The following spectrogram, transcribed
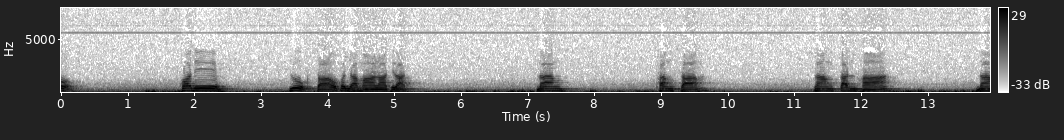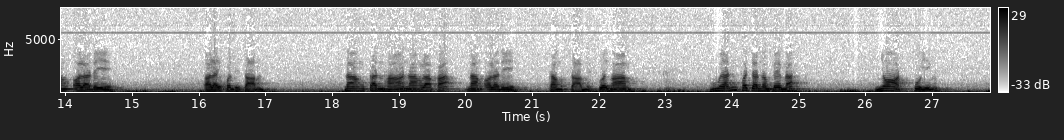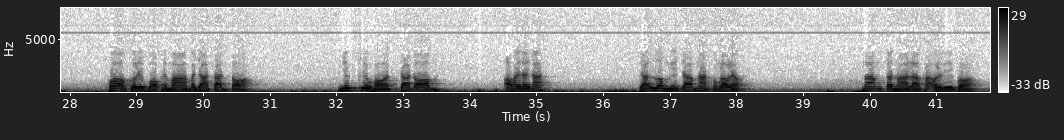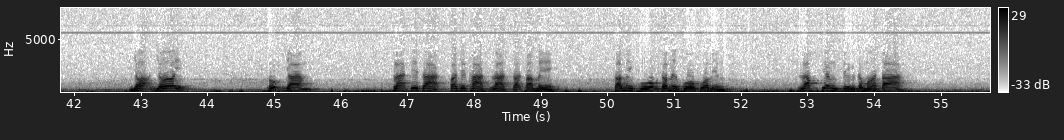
พอดี ลูกสาวพญามาลาธิราช นางทั้งสาม นางตันหา นางอลาเดอะไรคนที่สามนางตันหานางราคะ นางอลาเดทั้งสามสวยงาม เหมือนพระจันทร์ลำเพงนะ ยอดผู้หญิง พ่อก็เลยบอกให้มาบรรยาต้านต่อนึกเขี้ยวหอดจาดอม เอาให้ได้นะ จะล่วงหนีจากอำนาจของเราแล้ว นางตันหาราคะอะไรก็ เยาะเย้ยทุกอย่างพระทิศาสพระทิธาตราชสามีสามีกลัวสามีกลัวผัวเมียงรักเที่ยงสิ่งเสมอตา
